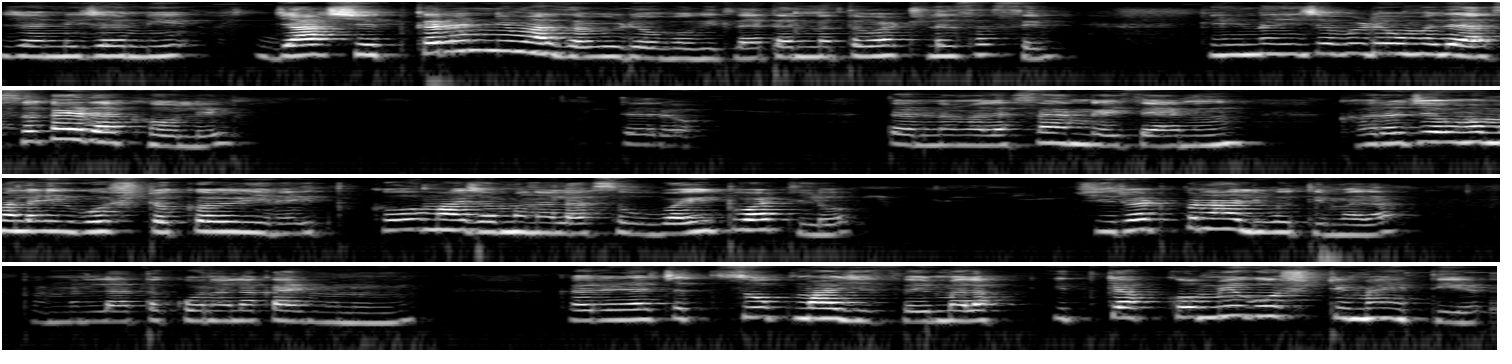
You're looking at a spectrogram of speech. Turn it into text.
ज्यांनी ज्यांनी ज्या शेतकऱ्यांनी माझा व्हिडिओ बघितला त्यांना तर वाटलंच असेल की नाहीच्या व्हिडिओमध्ये असं काय दाखवले तर त्यांना मला सांगायचं आहे आणि खरं जेव्हा मला ही गोष्ट कळली ना इतकं माझ्या मनाला असं वाईट वाटलं. चिरट पण आली होती मला. पण म्हणलं आता कोणाला काय म्हणू मी? कारण याच्यात चूक माझीच आहे. मला इतक्या कमी गोष्टी माहिती आहेत.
